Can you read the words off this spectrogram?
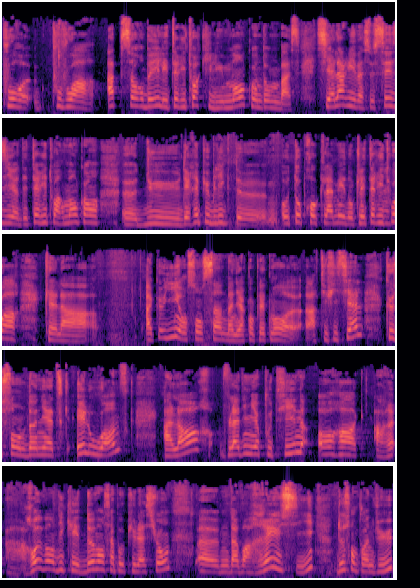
pour euh, pouvoir absorber les territoires qui lui manquent au Donbass. Si elle arrive à se saisir des territoires manquants euh, du- des républiques de, autoproclamées, donc les territoires qu'elle a accueillis en son sein de manière complètement euh, artificielle, que sont Donetsk et Luhansk, alors Vladimir Poutine aura à, à revendiquer devant sa population euh, d'avoir réussi, de son point de vue,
